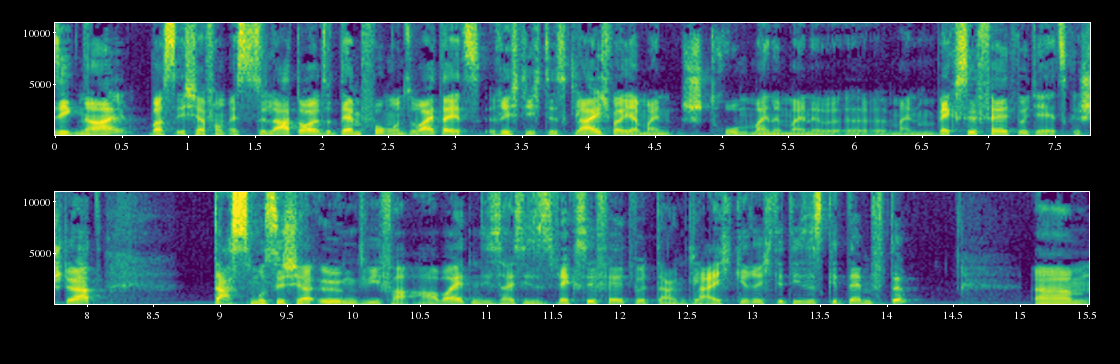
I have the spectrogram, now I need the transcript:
Signal, was ich ja vom Eszillator, also Dämpfung und so weiter, jetzt richte ich das gleich, weil ja mein Strom, meine, meine, äh, mein Wechselfeld wird ja jetzt gestört. Das muss ich ja irgendwie verarbeiten. Das heißt, dieses Wechselfeld wird dann gleichgerichtet, dieses gedämpfte, ähm,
